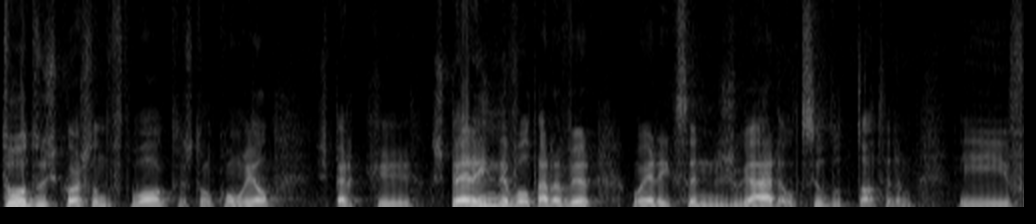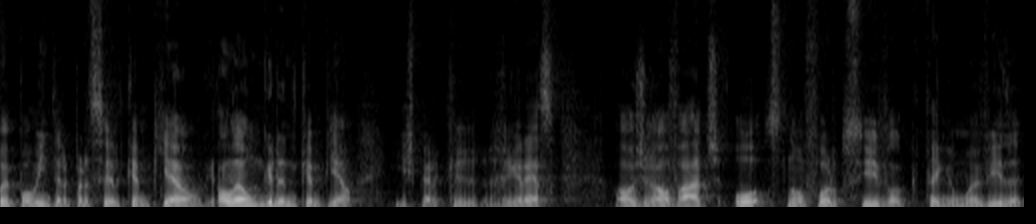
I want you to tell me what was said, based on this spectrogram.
todos os que gostam de futebol, que estão com ele. Espero que espero ainda voltar a ver o Eriksen jogar, ele que saiu do Tottenham e foi para o Inter para ser campeão. Ele é um grande campeão e espero que regresse aos relevados ou, se não for possível, que tenha uma vida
